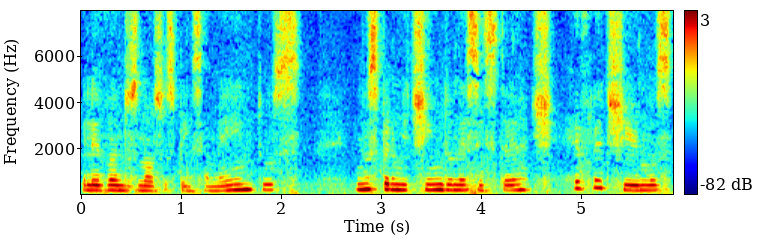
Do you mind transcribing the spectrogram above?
elevando os nossos pensamentos e nos permitindo nesse instante refletirmos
